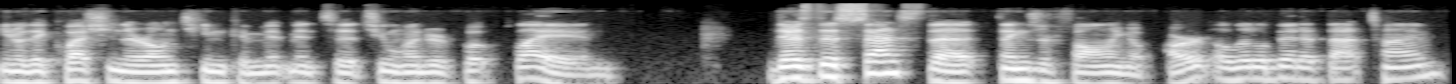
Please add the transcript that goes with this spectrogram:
you know, they question their own team commitment to 200 foot play. And there's this sense that things are falling apart a little bit at that time.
